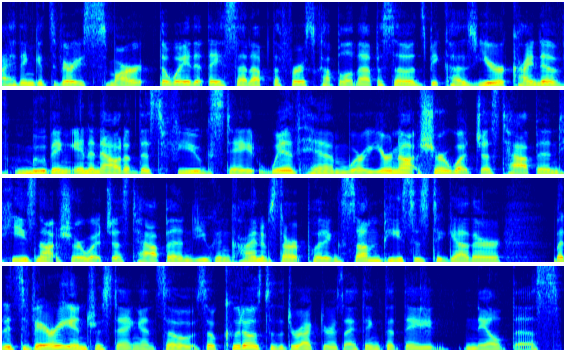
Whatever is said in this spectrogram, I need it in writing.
I think it's very smart the way that they set up the first couple of episodes because you're kind of moving in and out of this fugue state with him where you're not sure what just happened, he's not sure what just happened. You can kind of start putting some pieces together, but it's very interesting. And so so kudos to the directors. I think that they nailed this.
